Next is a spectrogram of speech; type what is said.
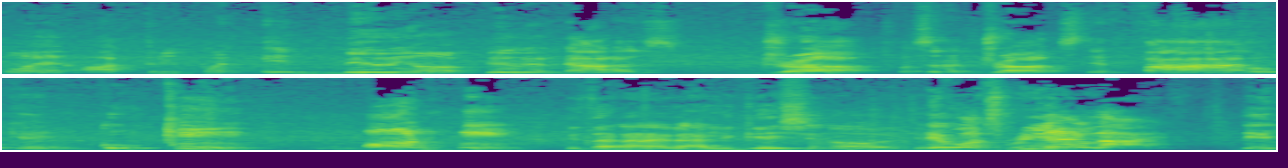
point or three point eight million or billion dollars drugs. What's it? The drugs they find Cocaine. cocaine on him. Is that an allegation or It was real life. They,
